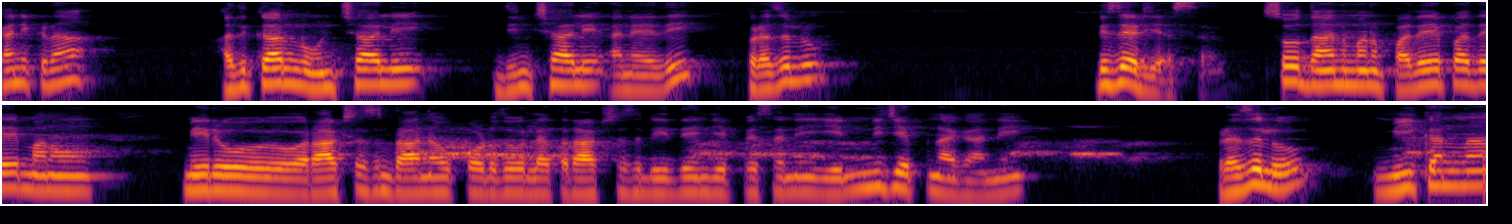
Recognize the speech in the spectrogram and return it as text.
కానీ ఇక్కడ అధికారులను ఉంచాలి దించాలి అనేది ప్రజలు డిసైడ్ చేస్తారు. సో దాన్ని మనం పదే పదే మనం మీరు రాక్షసుని రానివ్వకూడదు లేకపోతే రాక్షసుడు ఇది అని చెప్పేసి అని ఎన్ని చెప్పినా కానీ ప్రజలు మీకన్నా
